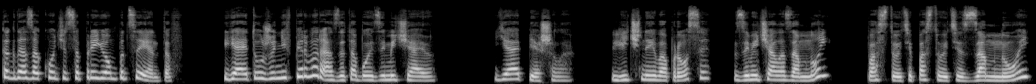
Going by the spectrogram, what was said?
когда закончится прием пациентов? Я это уже не в первый раз за тобой замечаю». Я опешила. Личные вопросы? Замечала за мной? Постойте, постойте, за мной?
